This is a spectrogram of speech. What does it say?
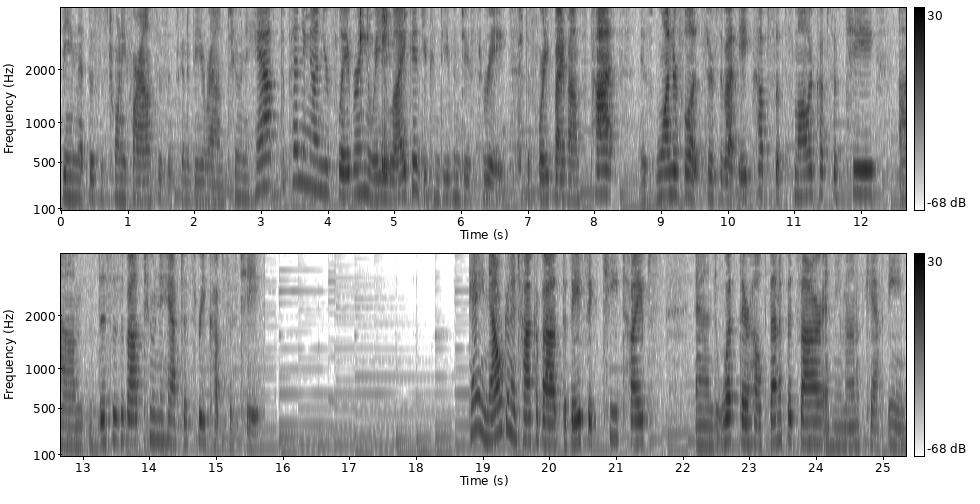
being that this is 24 ounces, it's going to be around two and a half. Depending on your flavoring, the way you like it, you can even do three. The 45 ounce pot is wonderful. It serves about eight cups of smaller cups of tea. Um, this is about two and a half to three cups of tea. Okay, now we're going to talk about the basic tea types and what their health benefits are and the amount of caffeine.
